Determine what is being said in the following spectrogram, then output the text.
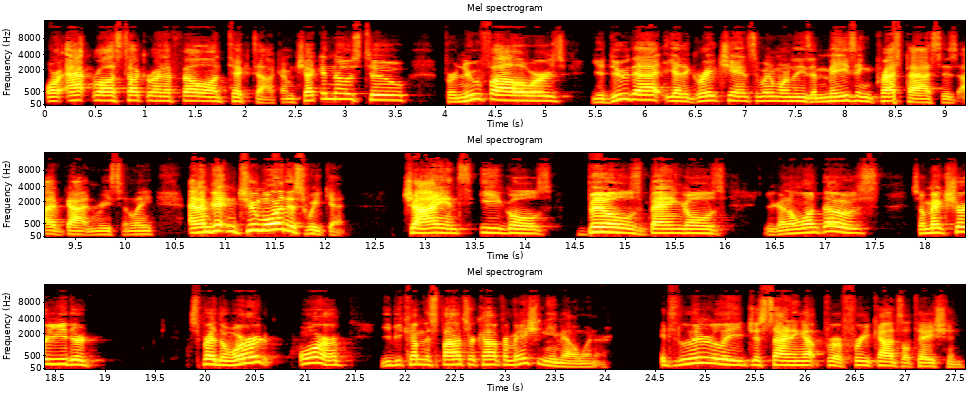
or at Ross Tucker NFL on TikTok. I'm checking those two for new followers. You do that, you get a great chance to win one of these amazing press passes I've gotten recently. And I'm getting two more this weekend Giants, Eagles, Bills, Bengals. You're going to want those. So make sure you either spread the word or you become the sponsor confirmation email winner. It's literally just signing up for a free consultation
